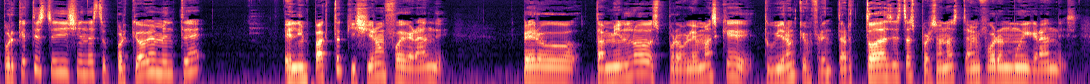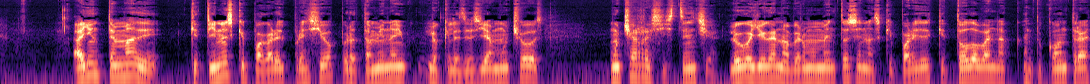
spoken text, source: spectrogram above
¿por qué te estoy diciendo esto? Porque obviamente el impacto que hicieron fue grande. Pero también los problemas que tuvieron que enfrentar todas estas personas también fueron muy grandes. Hay un tema de que tienes que pagar el precio, pero también hay lo que les decía muchos mucha resistencia. Luego llegan a haber momentos en los que parece que todo va en, en, tu contra,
